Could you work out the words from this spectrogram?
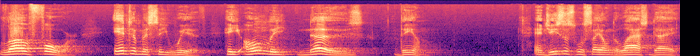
love for, intimacy with. He only knows them. And Jesus will say on the last day,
